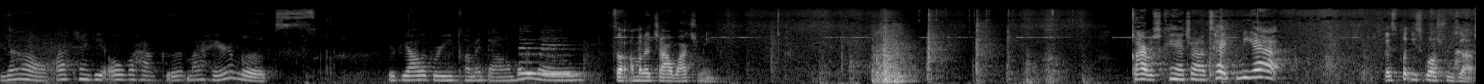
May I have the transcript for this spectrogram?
Y'all i can't get over how good my hair looks. If y'all agree comment down below. So i'm gonna let y'all watch me. Garbage can trying to take me out. Let's put these groceries up.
